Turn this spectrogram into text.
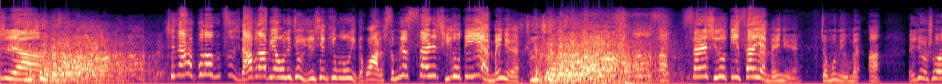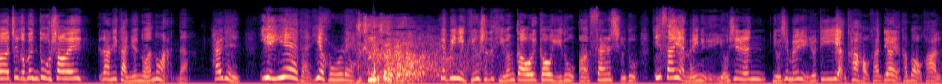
思啊？现在还不知道自己达不达标呢，就已经先听不懂你的话了。什么叫三十七度第一眼美女？啊，三十七度第三眼美女，整不明白啊。也就是说，这个温度稍微让你感觉暖暖的，还有点夜夜的、夜乎的，要比你平时的体温高高一度啊，三十七度。第三眼美女，有些人有些美女就第一眼看好看，第二眼看不好看了；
